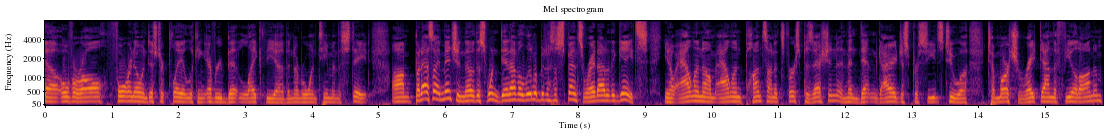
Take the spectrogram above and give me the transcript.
oh, overall, four and zero oh in district play, looking every bit like the uh, the number one team in the state. Um, but as I mentioned, though, this one did have a little bit of suspense right out of the gates. You know, Allen um, Allen punts on its first possession, and then Denton Guyer just proceeds to uh, to march right down the field on him.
